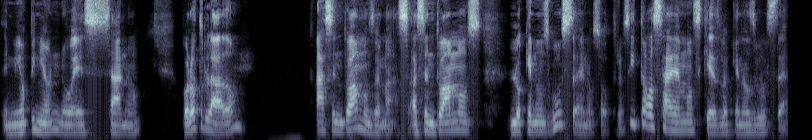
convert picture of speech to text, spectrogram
en mi opinión no es sano. Por otro lado, acentuamos de más, acentuamos lo que nos gusta de nosotros. Y todos sabemos qué es lo que nos gusta.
